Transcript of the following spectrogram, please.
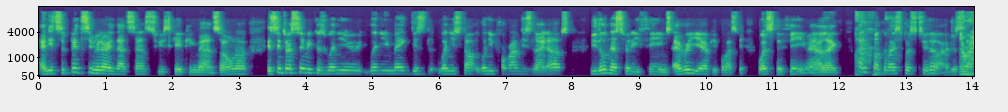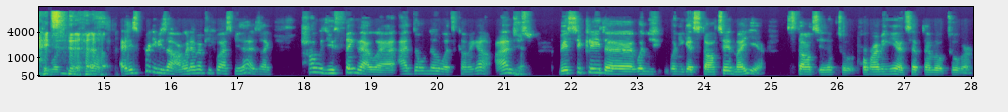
And it's a bit similar in that sense to Escaping Man. So I don't know. It's interesting because when you when you make this when you start when you program these lineups, you don't necessarily themes. Every year people ask me, what's the theme? And I'm like, how the fuck am I supposed to know? I just right. and it's pretty bizarre. Whenever people ask me that, it's like, how would you think that way? I, don't know what's coming out. I'm just basically the when you when you get started, my year starts in October, programming year in September, October.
